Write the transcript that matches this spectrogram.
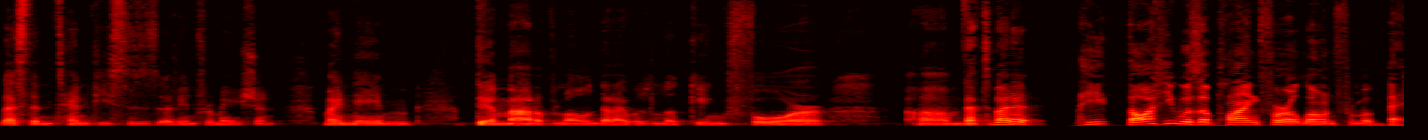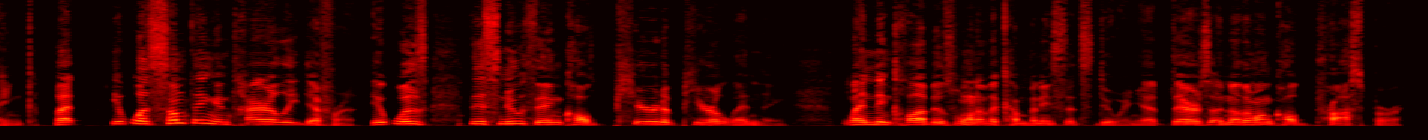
less than 10 pieces of information. My name, the amount of loan that I was looking for. Um, that's about it. He thought he was applying for a loan from a bank, but it was something entirely different. It was this new thing called peer-to-peer lending. Lending Club is one of the companies that's doing it. There's another one called Prosper.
